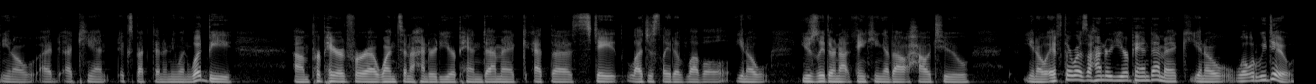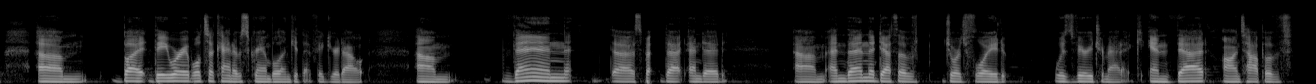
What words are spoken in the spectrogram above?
you know, I, I can't expect that anyone would be um, prepared for a once in a hundred year pandemic at the state legislative level. You know, usually they're not thinking about how to, you know, if there was a hundred year pandemic, you know, what would we do? Um, but they were able to kind of scramble and get that figured out. Um, then the, that ended, um, and then the death of George Floyd was very traumatic, and that on top of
